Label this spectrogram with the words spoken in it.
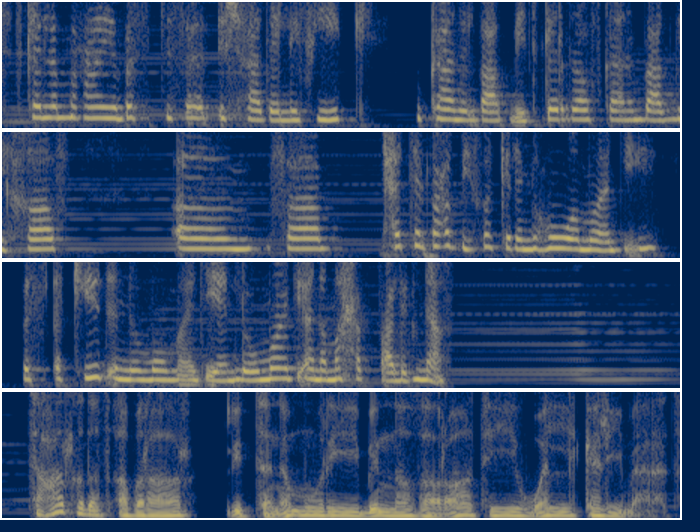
تتكلم معايا بس بتسأل إيش هذا اللي فيك؟ وكان البعض بيتقرف كان البعض بيخاف. فحتى البعض بيفكر إنه هو معدي. بس أكيد إنه مو معدي. يعني لو معدي أنا ما حط على الناس. تعرضت أبرار للتنمر بالنظرات والكلمات.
